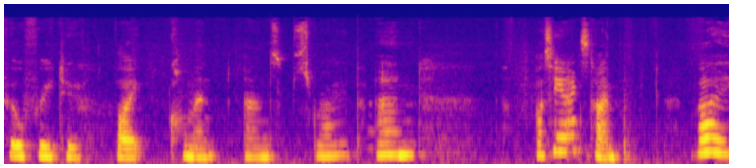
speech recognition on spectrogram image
Feel free to like, comment and subscribe and I'll see you next time. Bye.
